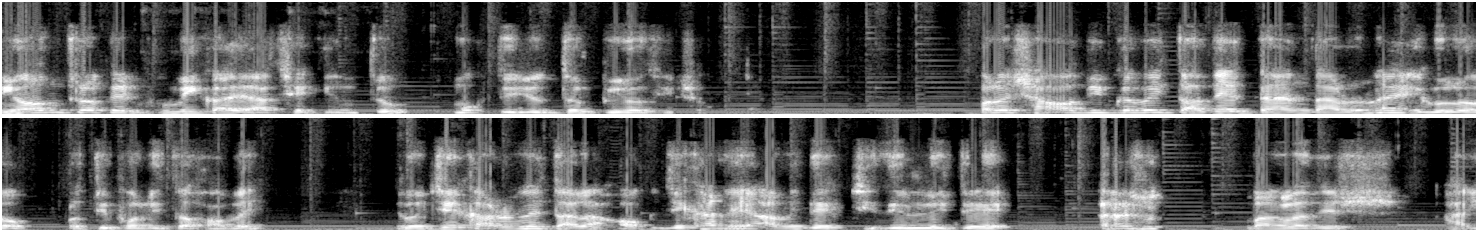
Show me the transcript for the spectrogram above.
নিয়ন্ত্রকের ভূমিকায় আছে কিন্তু মুক্তিযুদ্ধ বিরোধী শক্তি। ফলে স্বাভাবিকভাবেই তাদের ধ্যান ধারণা এগুলো প্রতিফলিত হবে এবং যে কারণে তারা যেখানে আমি দেখছি দিল্লিতে বাংলাদেশ হাই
